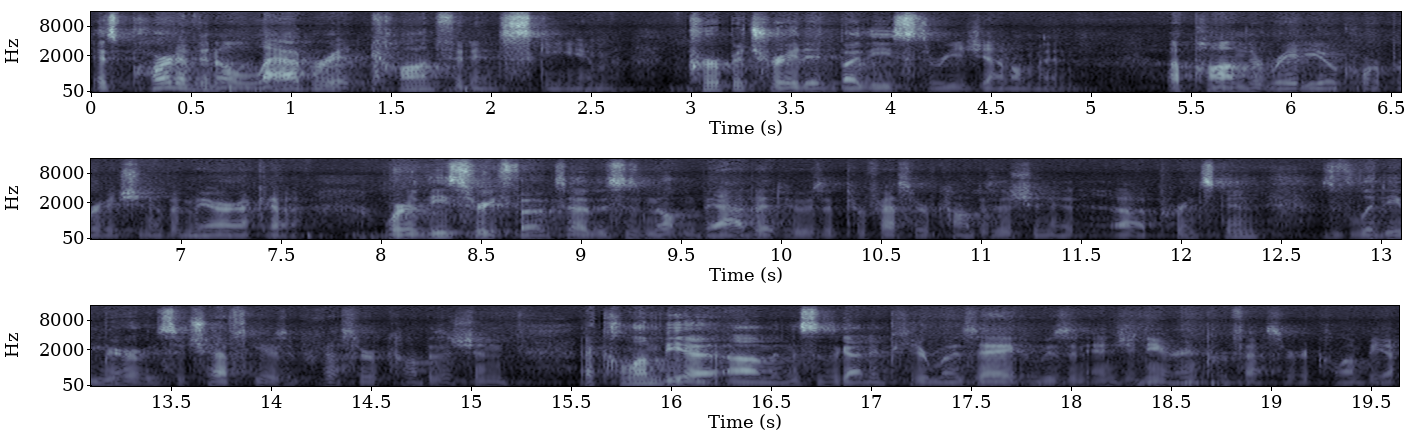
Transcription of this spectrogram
as part of an elaborate confidence scheme perpetrated by these three gentlemen upon the Radio Corporation of America, where these three folks, uh, this is Milton Babbitt, who is a professor of composition at uh, Princeton. This is Vladimir Ussachevsky, who is a professor of composition at Columbia, um, and this is a guy named Peter Mauzey, who is an engineering professor at Columbia.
